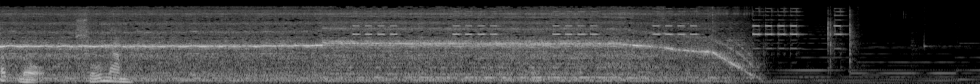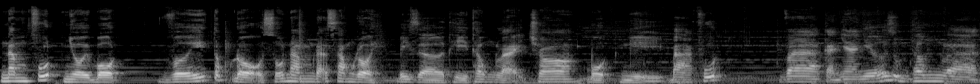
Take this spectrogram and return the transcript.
tốc độ số 5. 5 phút nhồi bột với tốc độ số 5 đã xong rồi. Bây giờ thì thông lại cho bột nghỉ 3 phút. Và cả nhà nhớ dùng thông là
